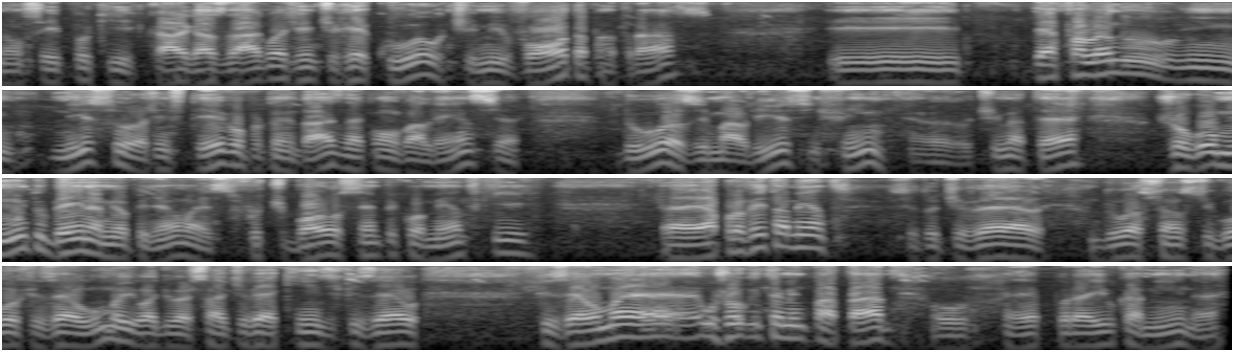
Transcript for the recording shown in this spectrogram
não sei por que cargas d'água, a gente recua, o time volta para trás e até falando em, nisso, a gente teve oportunidades né, com o Valência, duas e Maurício, enfim, eh, o time até jogou muito bem, na minha opinião, mas futebol eu sempre comento que é aproveitamento. Se tu tiver duas chances de gol, fizer uma, e o adversário tiver 15 e fizer, fizer uma, é o jogo inteiramente empatado, ou é por aí o caminho, né?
